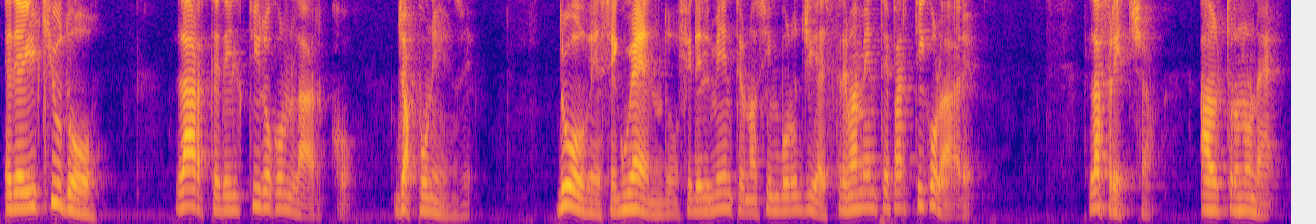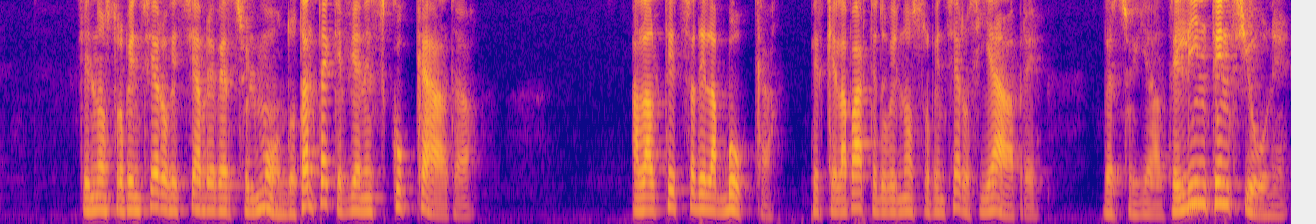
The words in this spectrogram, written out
ed è il Kyudo, l'arte del tiro con l'arco giapponese, dove seguendo fedelmente una simbologia estremamente particolare, la freccia altro non è che il nostro pensiero che si apre verso il mondo, tant'è che viene scoccata all'altezza della bocca, perché è la parte dove il nostro pensiero si apre verso gli altri. L'intenzione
